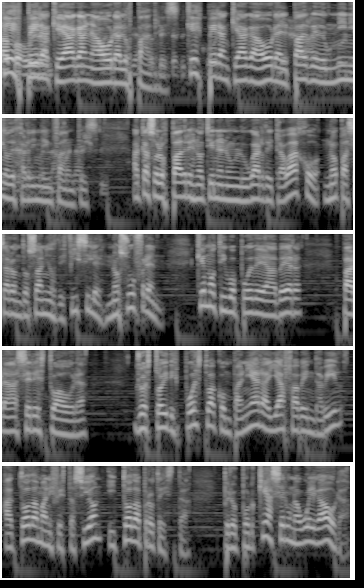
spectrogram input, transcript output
¿Qué espera que hagan ahora los padres? ¿Qué esperan que haga ahora el padre de un niño de jardín de infantes? ¿Acaso los padres no tienen un lugar de trabajo? ¿No pasaron dos años difíciles? ¿No sufren? ¿Qué motivo puede haber para hacer esto ahora? Yo estoy dispuesto a acompañar a Yafa Ben David a toda manifestación y toda protesta. Pero ¿por qué hacer una huelga ahora?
